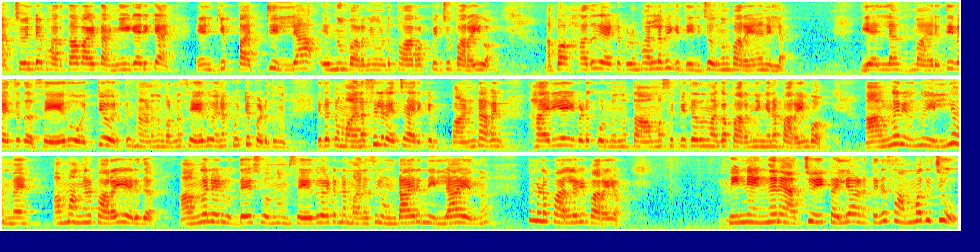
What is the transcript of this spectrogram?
അച്ചുവിന്റെ ഭർത്താവായിട്ട് അംഗീകരിക്കാൻ എനിക്ക് പറ്റില്ല എന്നും പറഞ്ഞുകൊണ്ട് തറപ്പിച്ചു പറയുക അപ്പോൾ അത് കേട്ടപ്പോഴും പല്ലവിക്ക് തിരിച്ചൊന്നും പറയാനില്ല. എല്ലാം വരുത്തി വെച്ചത് സേതു ഒറ്റ ഒരുത്തനാണെന്ന് പറഞ്ഞ് സേതുവിനെ കുറ്റപ്പെടുത്തുന്നു. ഇതൊക്കെ മനസ്സിൽ വെച്ചായിരിക്കും. പണ്ട് അവൻ ഹരിയെ ഇവിടെ കൊണ്ടുവന്ന് താമസിപ്പിച്ചതെന്നൊക്കെ പറഞ്ഞിങ്ങനെ പറയുമ്പോൾ അങ്ങനെയൊന്നും ഇല്ല അമ്മേ. അമ്മ അങ്ങനെ പറയരുത്. അങ്ങനെ ഒരു ഉദ്ദേശമൊന്നും സേതുവേട്ടന്റെ മനസ്സിൽ ഉണ്ടായിരുന്നില്ല എന്ന് നമ്മുടെ പല്ലവി പറയാം. പിന്നെ എങ്ങനെ അച്ചു ഈ കല്യാണത്തിന് സമ്മതിച്ചു?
